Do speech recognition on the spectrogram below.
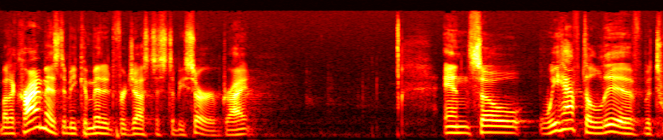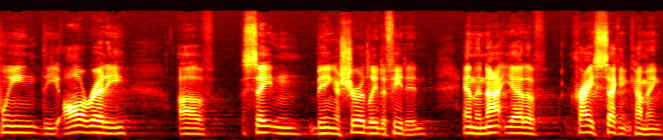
But a crime has to be committed for justice to be served, right? And so we have to live between the already of Satan being assuredly defeated and the not yet of Christ's second coming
